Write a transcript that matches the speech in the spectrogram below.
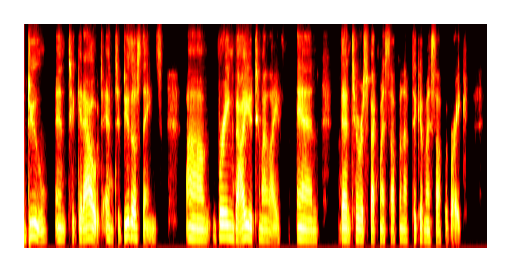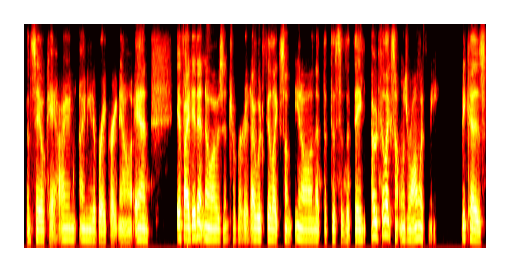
do and to get out and to do those things um, bring value to my life and then to respect myself enough to give myself a break and say okay I, I need a break right now and if i didn't know i was introverted i would feel like some you know and that, that this is the thing i would feel like something was wrong with me because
